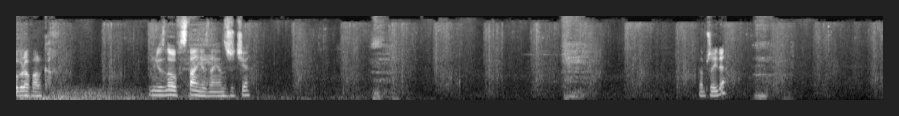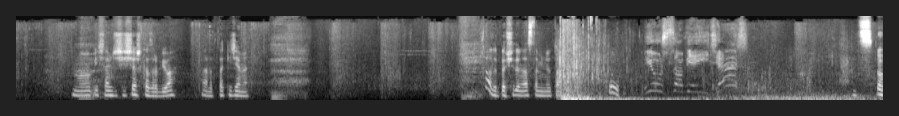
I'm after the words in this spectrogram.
Dobra walka. Mnie znowu wstanie, znając życie. Dobrze idę? No, i tam gdzie się ścieżka zrobiła. Ale to tak idziemy. No, dopiero 17 minuta. U. Już sobie idziesz? Co?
